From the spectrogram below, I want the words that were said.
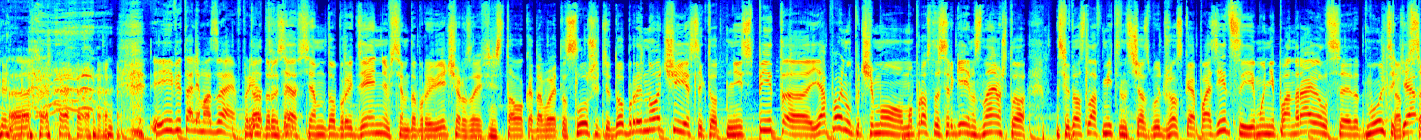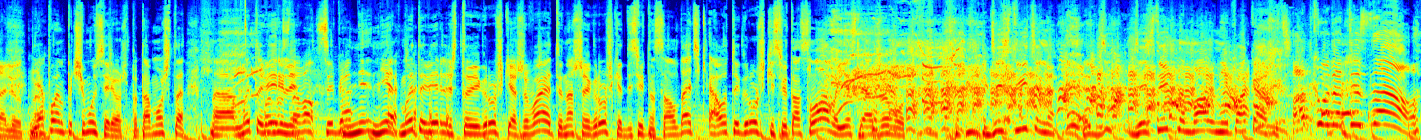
И Виталий Мазаев. Привет, да, друзья, всем добрый день, всем добрый вечер, в зависимости от того, когда вы это слушаете. Доброй ночи, если кто-то не спит. Э, я понял, почему. Мы просто с Сергеем знаем, что Святослав Митин сейчас будет в жесткой оппозиции, ему не понравился этот мультик. Абсолютно. Я, я понял, почему, Сереж, потому что э, мы-то верили... себя? Не, нет, мы-то верили, что игрушки оживают, и наши игрушки действительно солдатики, а вот игрушки Святослава, если оживут, действительно, действительно мало не покажется. Откуда ты знал?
